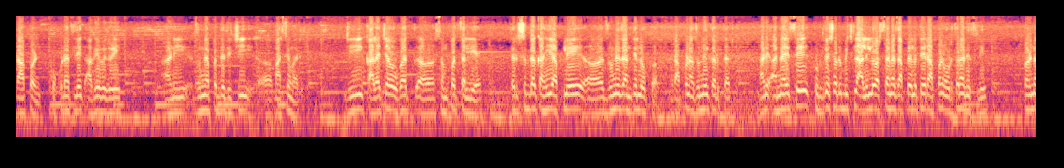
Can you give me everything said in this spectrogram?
रापण कोकणातली एक आगेवेगळी आणि जुन्या पद्धतीची मासेमारी जी कालाच्या ओघात संपत चालली आहे. तर सुद्धा काही आपले जुने जाणते लोक रापण अजूनही करतात. आणि अनायसे कुणकेश्वर बीचला आलेलो असतानाच आपल्याला ते रापण ओढताना दिसली. पण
